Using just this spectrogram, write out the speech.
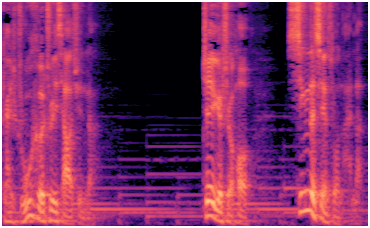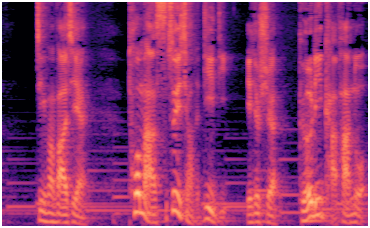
该如何追下去呢？这个时候，新的线索来了。警方发现，托马斯最小的弟弟，也就是格里卡帕诺，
